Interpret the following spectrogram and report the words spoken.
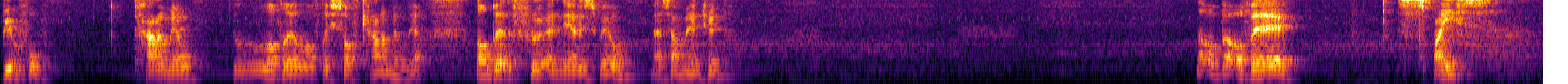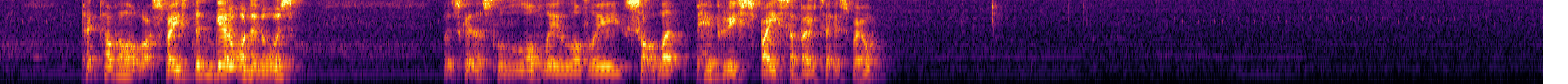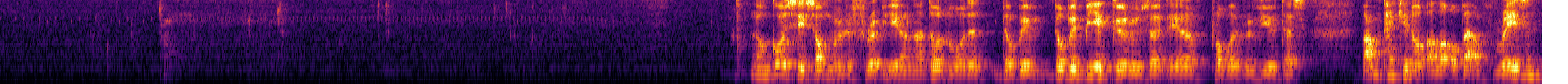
Beautiful caramel, lovely, lovely soft caramel there. A little bit of fruit in there as well, as I mentioned. A little bit of a uh, spice. Picked up a little bit of spice, didn't get it on the nose. But it's got this lovely, lovely sort of like peppery spice about it as well. I'm going to say something with the fruit here, and I don't know. There'll be there'll be beer gurus out there have probably reviewed this, but I'm picking up a little bit of raisin.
